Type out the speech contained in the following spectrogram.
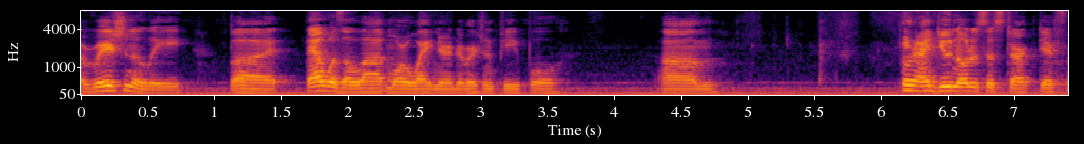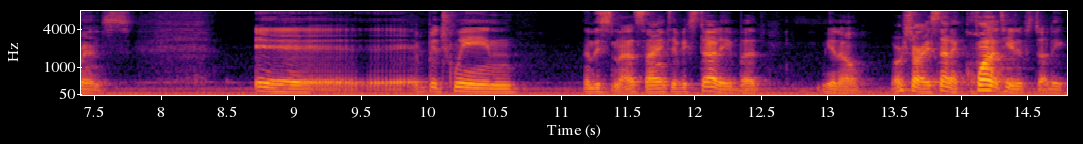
originally, but that was a lot more white neurodivergent people. Um, and I do notice a stark difference uh, between, and this is not a scientific study, but you know, or sorry, it's not a quantitative study,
